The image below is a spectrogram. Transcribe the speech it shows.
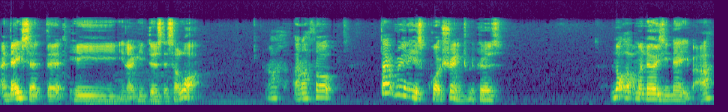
And they said that he, you know, he does this a lot, and I thought that really is quite strange because not that I'm a nosy neighbour,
